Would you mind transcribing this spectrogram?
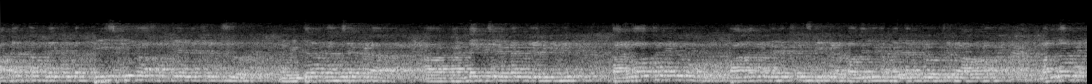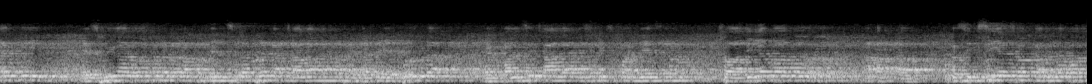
ఆటంకం లేకుండా పీస్ఫుల్గా అసెంబ్లీ ఎలక్షన్స్ మేము ఇద్దరం కలిసి అక్కడ కండక్ట్ చేయడం జరిగింది. తర్వాత నేను పార్లమెంట్ ఎలక్షన్స్కి ఇక్కడ బదిలీగా మెదక్కి వచ్చి రావడం మళ్ళా మెదక్కి ఎస్పీ గారు వస్తున్నారు నాకు తెలిసినప్పుడే నాకు చాలా ఆనందం అయింది అంటే ఎప్పుడు కూడా మేము కలిసి చాలా డిస్ట్రిక్ట్స్ పనిచేసినాం. సో ఆదిలాబాద్ ఒక సిక్స్ ఇయర్స్ వరకు ఆదిలాబాద్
